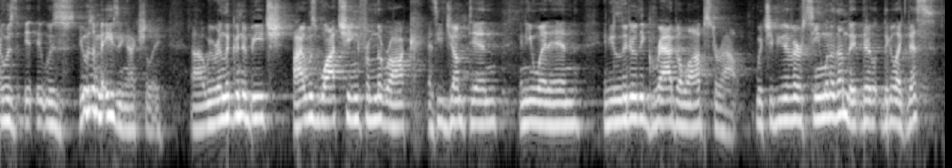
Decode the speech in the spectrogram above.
It was, it, it was, it was amazing, actually. Uh, we were in Laguna Beach. I was watching from the rock as he jumped in and he went in and he literally grabbed a lobster out, which, if you've ever seen one of them, they, they're- go like this.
